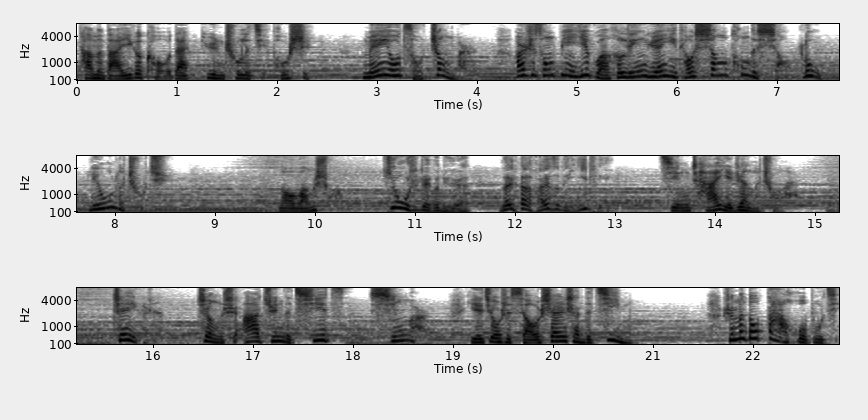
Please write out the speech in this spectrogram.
他们把一个口袋运出了解剖室，没有走正门。而是从殡仪馆和陵园一条相通的小路溜了出去。老王说：“就是这个女人来看孩子的遗体。”警察也认了出来，这个人正是阿军的妻子星儿，也就是小珊珊的继母。人们都大惑不解，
